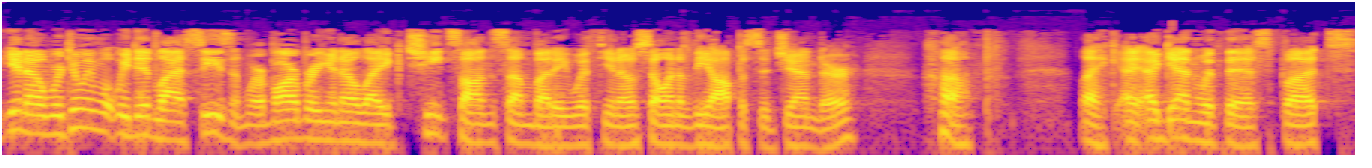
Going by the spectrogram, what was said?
you know we're doing what we did last season where Barbara you know like cheats on somebody with you know someone of the opposite gender, huh. like a- again with this, but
